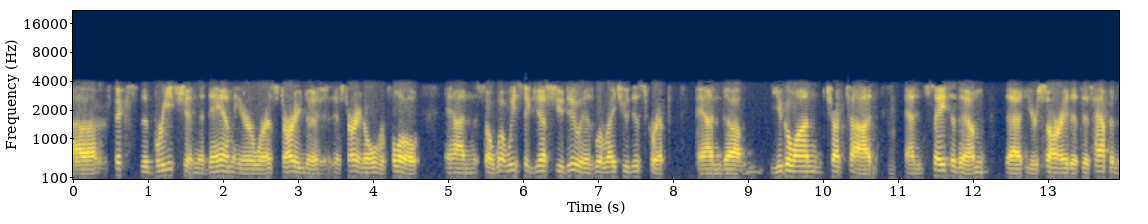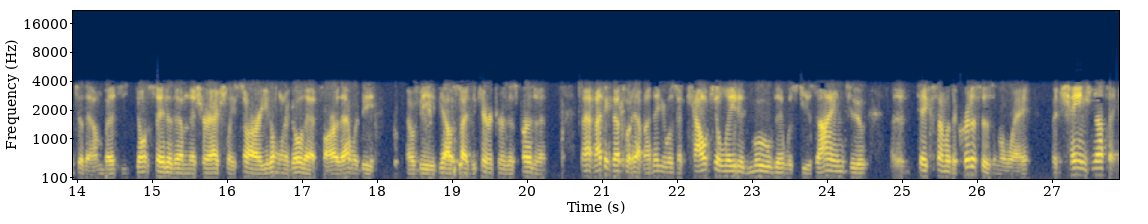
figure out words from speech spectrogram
uh, fix the breach in the dam here, where it's starting to it's starting to overflow." And so, what we suggest you do is we'll write you this script and um, you go on Chuck Todd and say to them that you're sorry that this happened to them, but don't say to them that you're actually sorry. You don't want to go that far. That would be that would be, be outside the character of this president. And I think that's what happened. I think it was a calculated move that was designed to uh, take some of the criticism away, but change nothing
